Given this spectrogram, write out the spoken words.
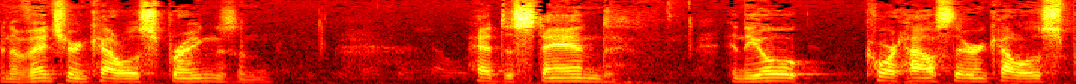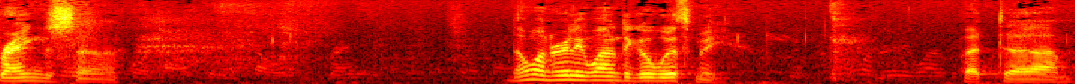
in a venture in Colorado Springs and had to stand in the old courthouse there in Colorado Springs. Uh, no one really wanted to go with me. But um,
